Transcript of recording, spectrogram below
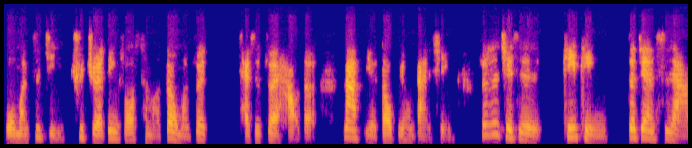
我们自己去决定说什么对我们最才是最好的，那也都不用担心。就是其实批评这件事啊，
